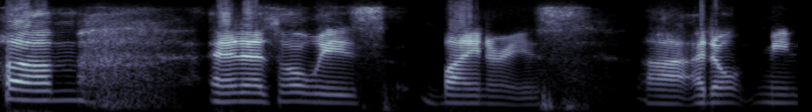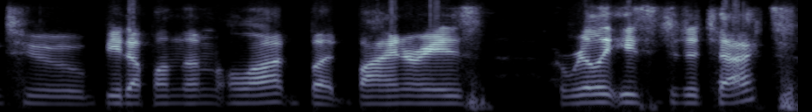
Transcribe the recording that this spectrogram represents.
Um, and as always, binaries. Uh, I don't mean to beat up on them a lot, but binaries are really easy to detect.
